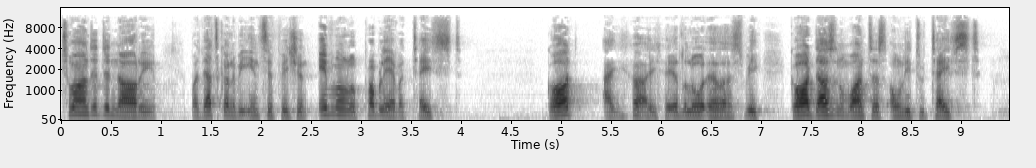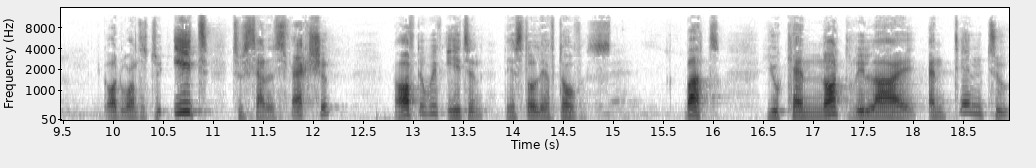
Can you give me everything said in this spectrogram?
200 denarii, but that's going to be insufficient. Everyone will probably have a taste. God, I, I hear the Lord as I speak. God doesn't want us only to taste. God wants us to eat to satisfaction. After we've eaten, there's still leftovers. But you cannot rely and tend to.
